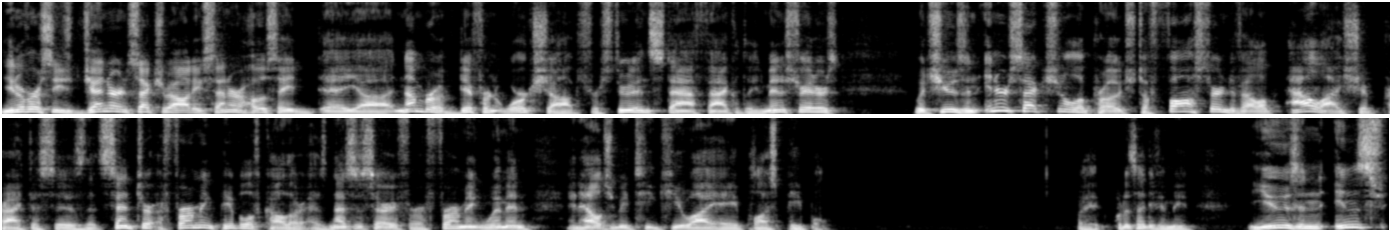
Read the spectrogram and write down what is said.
The university's Gender and Sexuality Center hosts a, a uh, number of different workshops for students, staff, faculty, and administrators, which use an intersectional approach to foster and develop allyship practices that center affirming people of color as necessary for affirming women and LGBTQIA plus people. Wait, what does that even mean? Use an, ins-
